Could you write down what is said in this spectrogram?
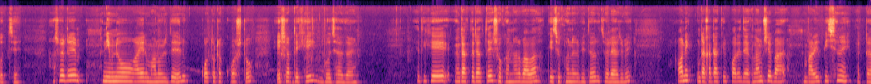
করছে। আসলে নিম্ন আয়ের মানুষদের কতটা কষ্ট, এসব দেখেই বোঝা যায়। এদিকে ডাকতে ডাকতে সুকান্নার বাবা কিছুক্ষণের ভিতর চলে আসবে। অনেক ডাকাডাকির পরে দেখলাম সে বাড়ির পিছনে একটা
